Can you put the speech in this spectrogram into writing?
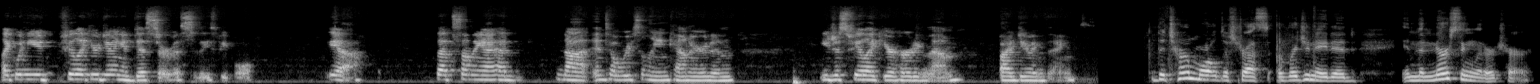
like when you feel like you're doing a disservice to these people. Yeah. That's something I had not until recently encountered and you just feel like you're hurting them by doing things. The term moral distress originated in the nursing literature.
